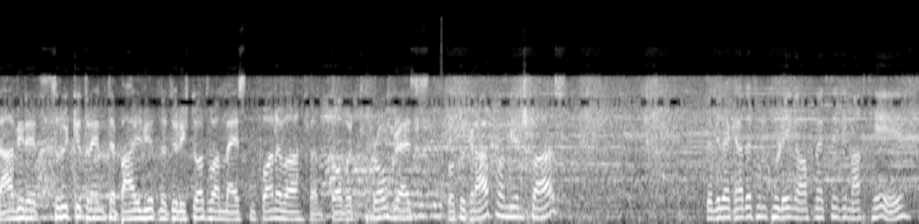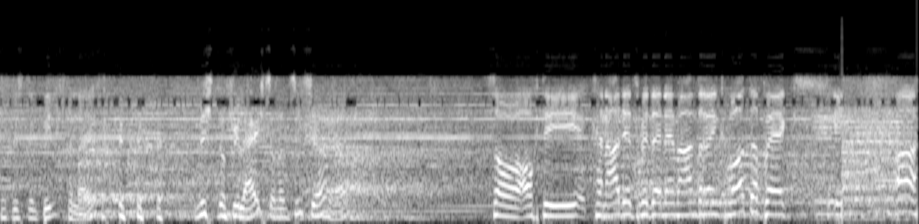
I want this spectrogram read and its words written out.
Da wird jetzt zurückgetrennt. Der Ball wird natürlich dort, wo er am meisten vorne war, beim Forward Progress. Fotografen haben ihren Spaß. Da wird er gerade vom Kollegen aufmerksam gemacht, hey, du bist im Bild vielleicht. Nicht nur vielleicht, sondern sicher. Ja. So, auch die Kanadier jetzt mit einem anderen Quarterback. Ah,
